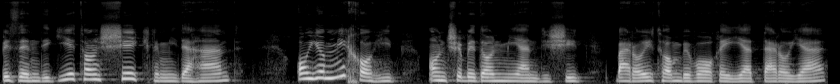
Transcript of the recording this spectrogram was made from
به زندگیتان شکل می دهند آیا می خواهید آنچه بدان می اندیشید برایتان به واقعیت درآید؟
